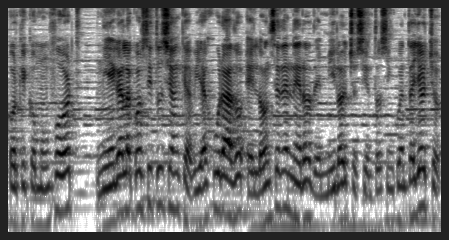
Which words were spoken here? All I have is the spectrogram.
porque Comonfort niega la constitución que había jurado el 11 de enero de 1858,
